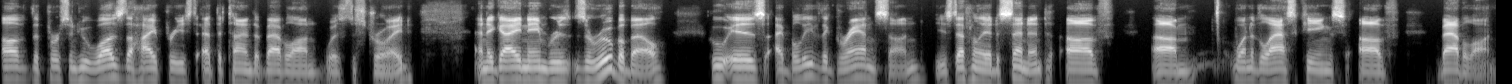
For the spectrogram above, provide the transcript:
of the person who was the high priest at the time that babylon was destroyed and a guy named zerubbabel who is i believe the grandson he's definitely a descendant of um, one of the last kings of babylon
